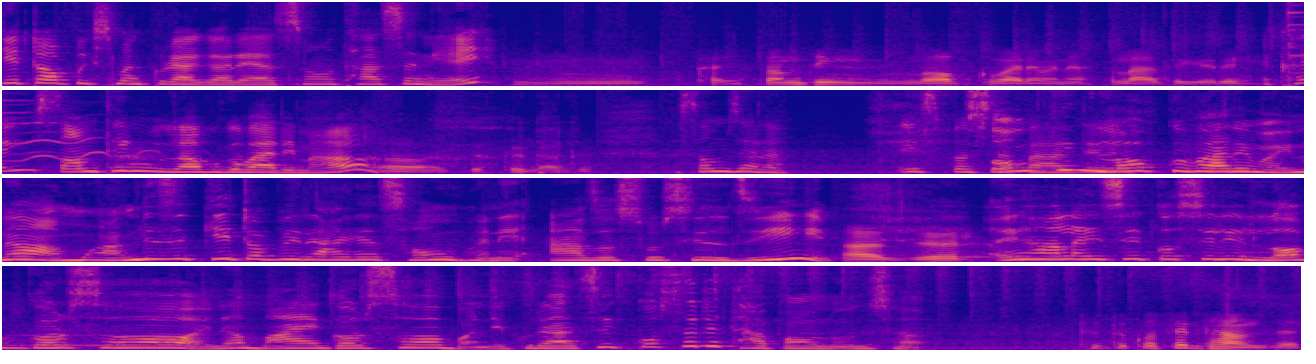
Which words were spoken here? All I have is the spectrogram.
के टपिक्समा कुरा गरेका छौँ? थाहा छ नि है? खै समथिङ लभको बारेमा जस्तो लाग्थ्यो के अरे। खै समथिङ लभको बारेमा हो? त्यस्तै लाग्थ्यो सम्झना। समथिङ। लभको बारेमा होइन हामीले चाहिँ के टपिक राखेका छौँ भने आज सुशीलजी। हजुर। यहाँलाई चाहिँ कसैले लभ गर्छ होइन माया गर्छ भन्ने कुरा चाहिँ कसरी थाहा पाउनुहुन्छ? त्यो त कसरी थाहा हुन्छ र?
